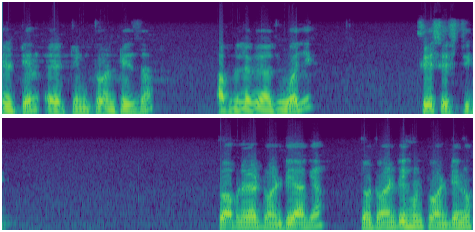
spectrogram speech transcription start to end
18 18 20s are अपने लगे आ जाऊगा जी 360 तो अपने लिए 20 आ गया तो 20 हूँ 20 ਨੂੰ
